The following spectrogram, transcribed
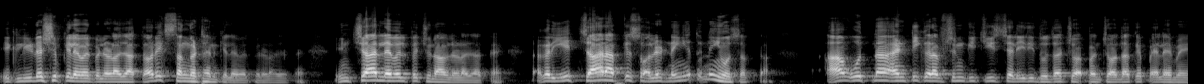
एक लीडरशिप के लेवल पे लड़ा जाता है और एक संगठन के लेवल पे लड़ा जाता है। इन चार लेवल पे चुनाव लड़ा जाता है। अगर ये चार आपके सॉलिड नहीं है तो नहीं हो सकता। आप उतना एंटी करप्शन की चीज़ चली थी दो हज़ार चौदह के पहले में।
